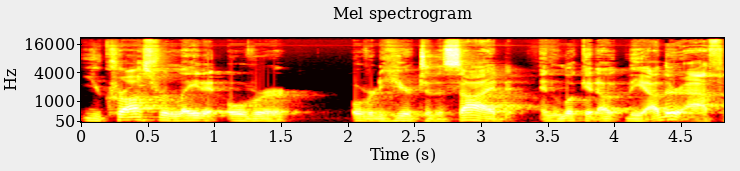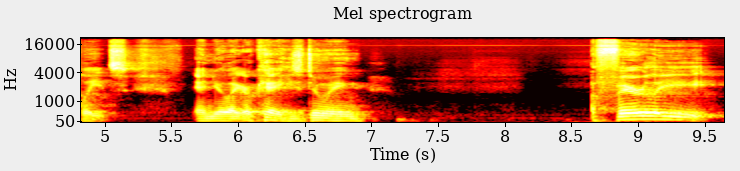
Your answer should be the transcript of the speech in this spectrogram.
you cross relate it over over to here to the side and look at the other athletes, and you're like, okay, he's doing a fairly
